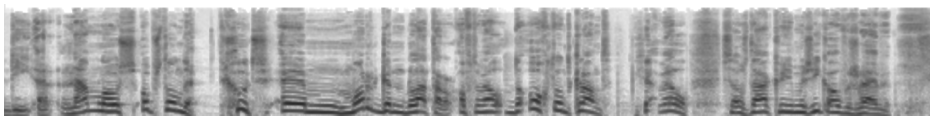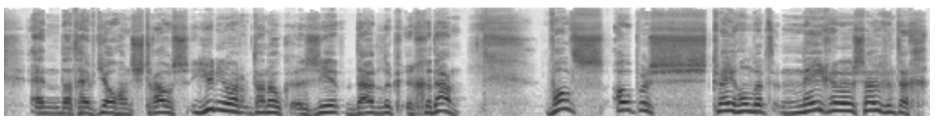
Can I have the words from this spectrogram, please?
Die er naamloos op stonden. Goed, eh, Morgenblatter, oftewel de ochtendkrant. Jawel, zelfs daar kun je muziek over schrijven. En dat heeft Johan Strauss junior dan ook zeer duidelijk gedaan. Wals opus 279.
